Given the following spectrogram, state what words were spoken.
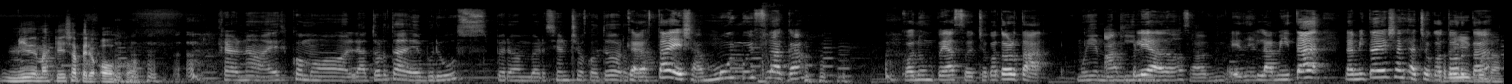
Mide más que ella, pero ojo. Claro, no, es como la torta de Bruce, pero en versión chocotorta. Claro, está ella muy, muy flaca, con un pedazo de chocotorta Muy en ampliado. O sea, eh, la mitad, la mitad de ella es la chocotorta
